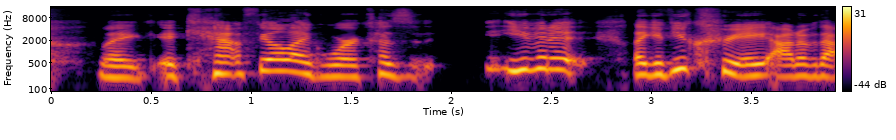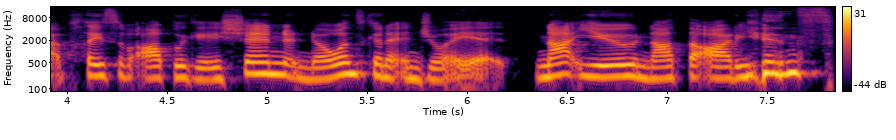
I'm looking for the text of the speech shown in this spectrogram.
like it can't feel like work because even it like if you create out of that place of obligation, no one's going to enjoy it. Not you, not the audience.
